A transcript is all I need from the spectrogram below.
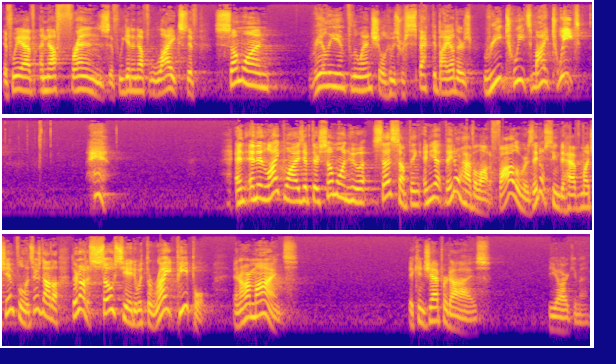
If we have enough friends, if we get enough likes, if someone really influential who's respected by others retweets my tweet, man. And, and then likewise, if there's someone who says something and yet they don't have a lot of followers, they don't seem to have much influence, There's not a, they're not associated with the right people in our minds it can jeopardize the argument.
